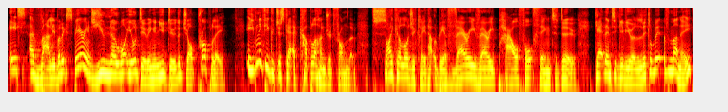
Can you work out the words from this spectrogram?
It's a valuable experience. You know what you're doing and you do the job properly. Even if you could just get a couple of hundred from them, psychologically, that would be a very, very powerful thing to do. Get them to give you a little bit of money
